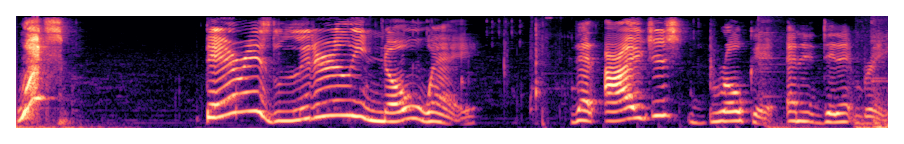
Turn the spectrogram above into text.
What? There is literally no way that I just broke it and it didn't break.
